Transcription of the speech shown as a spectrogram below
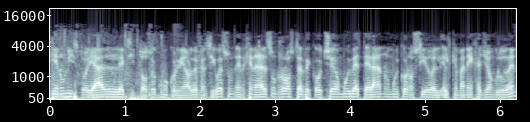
tiene un historial exitoso como coordinador defensivo. Es en general es un roster de cocheo muy veterano, muy conocido, el, que maneja John Gruden.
